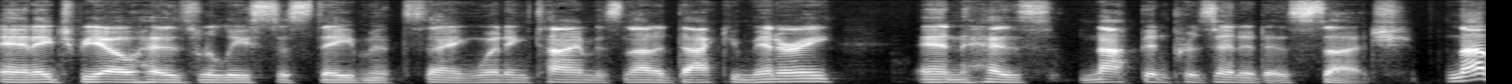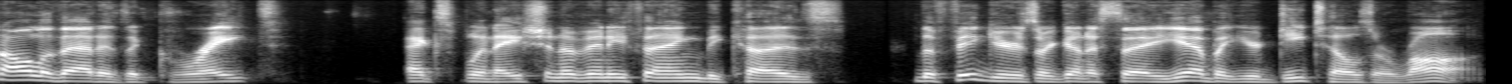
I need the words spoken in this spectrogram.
And HBO has released a statement saying Winning Time is not a documentary and has not been presented as such. Not all of that is a great explanation of anything because the figures are going to say, yeah, but your details are wrong.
